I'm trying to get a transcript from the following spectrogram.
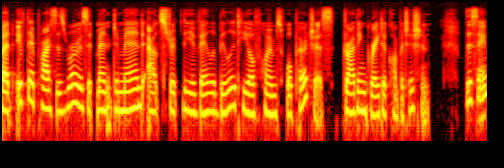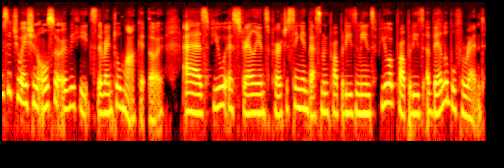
but if their prices rose, it meant demand outstripped the availability of homes for purchase, driving greater competition. The same situation also overheats the rental market, though, as fewer Australians purchasing investment properties means fewer properties available for rent.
